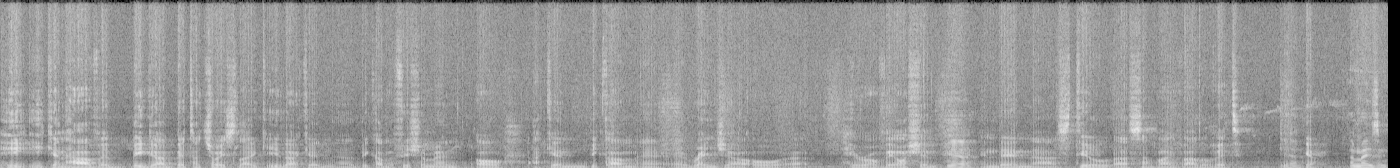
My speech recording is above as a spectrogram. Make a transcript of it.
he, he can have a bigger, better choice. Like either I can uh, become a fisherman or I can become a, a ranger or a hero of the ocean Yeah. and then uh, still uh, survive out of it. Yeah. Yeah. Amazing.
